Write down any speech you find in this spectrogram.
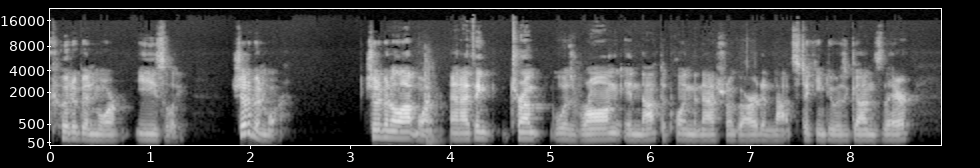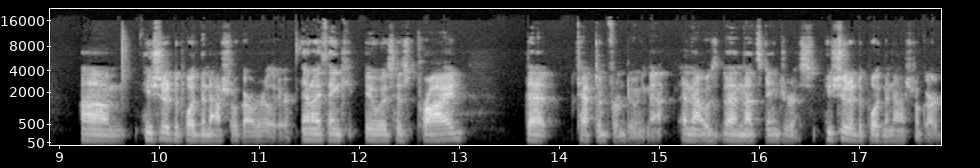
Could have been more easily. Should have been more. Should have been a lot more. And I think Trump was wrong in not deploying the National Guard and not sticking to his guns there. Um, he should have deployed the National Guard earlier. And I think it was his pride that kept him from doing that. And that was then that's dangerous. He should have deployed the National Guard.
